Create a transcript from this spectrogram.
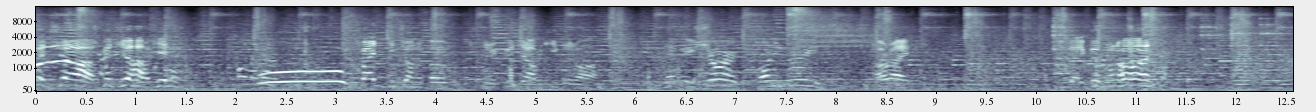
Good job. Good job. Yeah. Oh my god. Tried to get you on the boat. You did a good job of keeping it off. Me short, 23. All right. You got a good one on.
